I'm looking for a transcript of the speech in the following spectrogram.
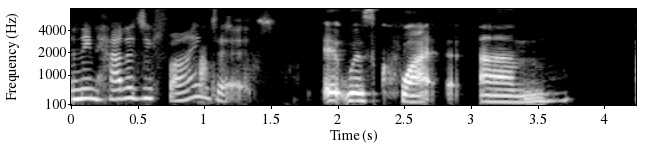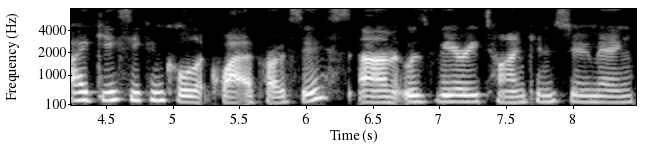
then how did you find it? It was quite, um, I guess you can call it quite a process. Um, it was very time consuming.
